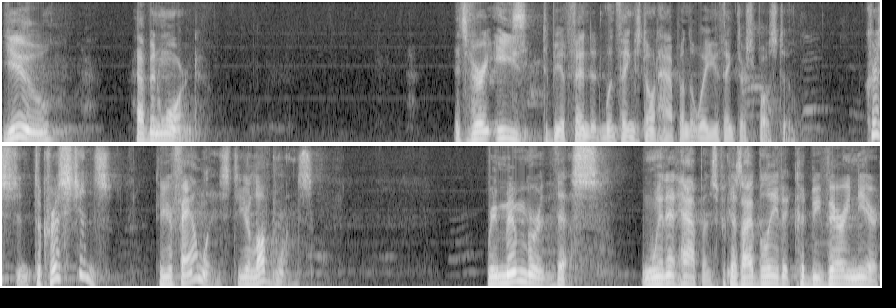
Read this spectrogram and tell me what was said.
You have been warned. It's very easy to be offended when things don't happen the way you think they're supposed to. Christian, to Christians, to your families, to your loved ones. Remember this when it happens, because I believe it could be very near.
